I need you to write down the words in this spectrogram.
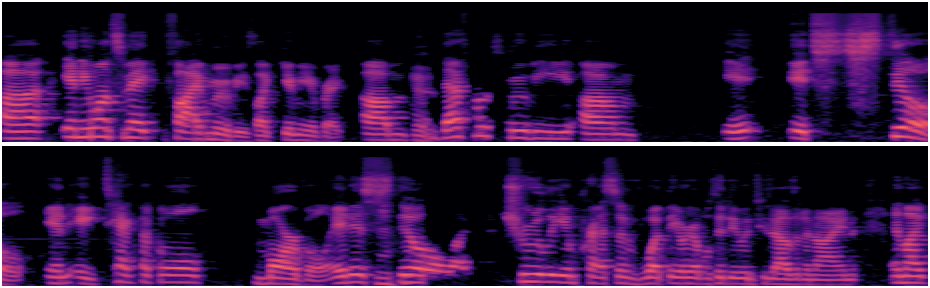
uh, and he wants to make five movies. Like, give me a break. Um, Yeah. that first movie, um, it it's still in a technical marvel. It is Mhm. still like truly impressive what they were able to do in 2009. And like,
